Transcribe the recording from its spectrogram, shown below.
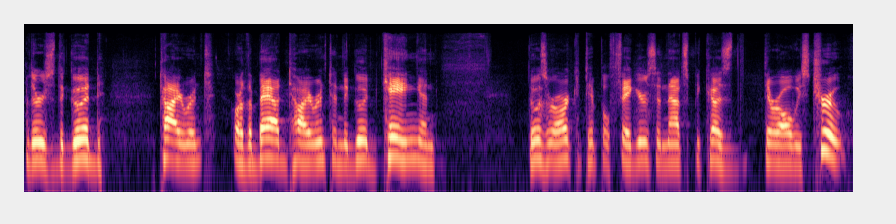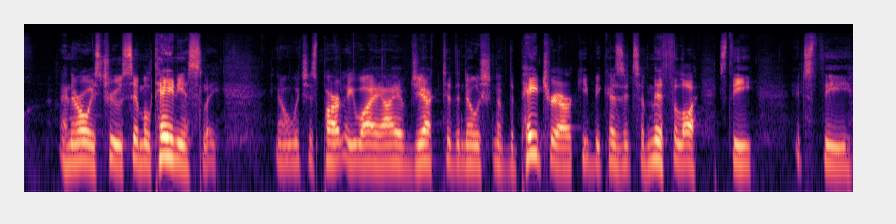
there's the good tyrant or the bad tyrant and the good king and those are archetypal figures and that's because they're always true and they're always true simultaneously you know which is partly why I object to the notion of the patriarchy because it's a mytholo it's the it's the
